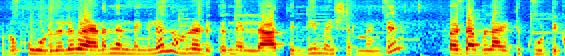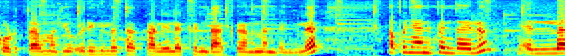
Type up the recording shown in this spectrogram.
അപ്പോൾ കൂടുതൽ വേണമെന്നുണ്ടെങ്കിൽ നമ്മൾ എടുക്കുന്ന എല്ലാത്തിന്റെയും മെഷർമെന്റ് ഡബിളായിട്ട് കൂട്ടി കൊടുത്താൽ മതി. ഒരു കിലോ തക്കാളിയിലൊക്കെ ഉണ്ടാക്കുകയാണെന്നുണ്ടെങ്കിൽ. അപ്പോൾ ഞാനിപ്പോൾ എന്തായാലും എല്ലാ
